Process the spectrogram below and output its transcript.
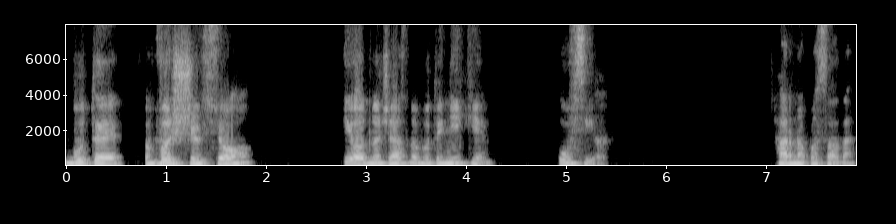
бути вище всього і одночасно бути ніким у всіх? Гарна посада.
